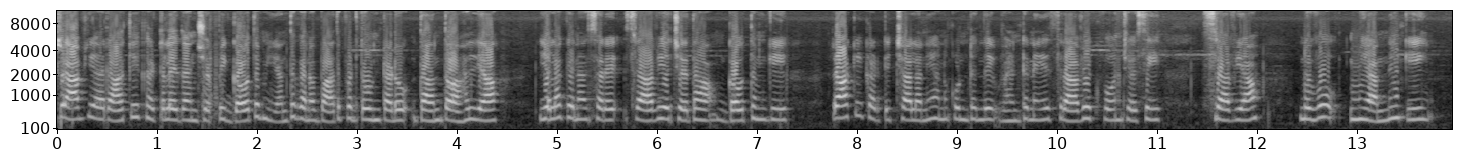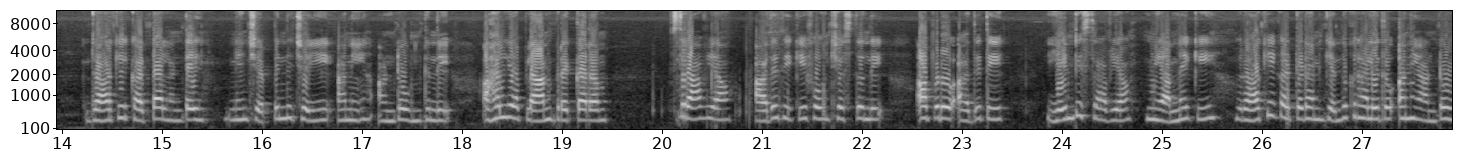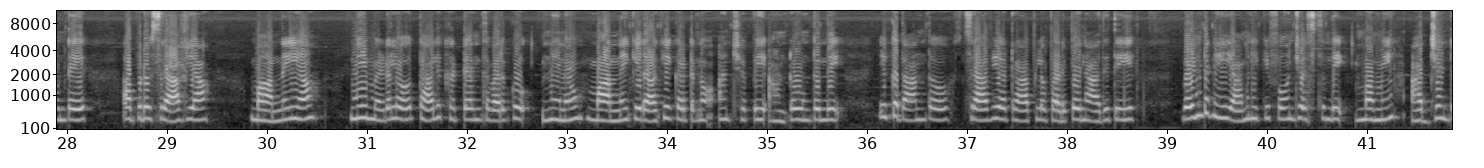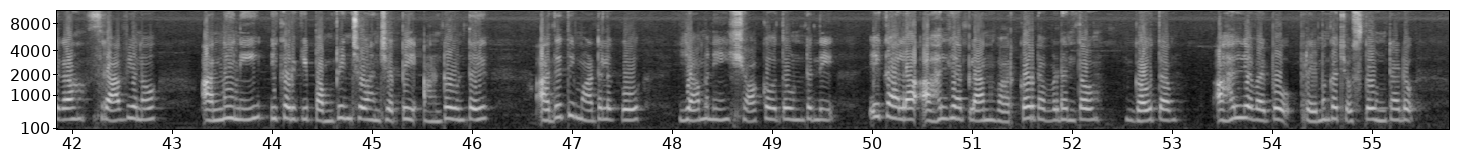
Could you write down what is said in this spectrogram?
శ్రావ్య రాఖీ కట్టలేదని చెప్పి గౌతమ్ ఎంతగానో బాధపడుతూ ఉంటాడు దాంతో అహల్య ఎలాగైనా సరే శ్రావ్య చేత గౌతమ్కి రాఖీ కట్టించాలని అనుకుంటుంది. వెంటనే శ్రావ్యకు ఫోన్ చేసి శ్రావ్య నువ్వు మీ అన్నయ్యకి రాఖీ కట్టాలంటే నేను చెప్పింది చెయ్యి అని అంటూ ఉంటుంది. అహల్య ప్లాన్ ప్రకారం శ్రావ్య అదితికి ఫోన్ చేస్తుంది. అప్పుడు అదితి ఏంటి శ్రావ్య మీ అన్నయ్యకి రాఖీ కట్టడానికి ఎందుకు రాలేదు? అని అంటూ ఉంటే అప్పుడు శ్రావ్య మా అన్నయ్య నీ మెడలో తాళి కట్టేంత వరకు నేను మా అన్నయ్యకి రాఖీ కట్టను అని చెప్పి అంటూ ఉంటుంది. ఇక దాంతో శ్రావ్య ట్రాప్లో పడిపోయిన అదితి వెంటనే యామినికి ఫోన్ చేస్తుంది. మమ్మీ అర్జెంటుగా శ్రావ్యను అన్నయ్యని ఇక్కడికి పంపించు అని చెప్పి అంటూ ఉంటే అదితి మాటలకు యామిని షాక్ అవుతూ ఉంటుంది. ఇక అలా అహల్య ప్లాన్ వర్కౌట్ అవ్వడంతో గౌతమ్ అహల్య వైపు ప్రేమగా చూస్తూ ఉంటాడు.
